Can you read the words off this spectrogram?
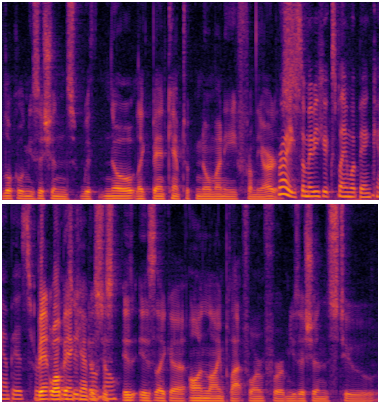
local musicians with no, like Bandcamp took no money from the artists. Right. So maybe you could explain what Bandcamp is for Band, well, Bandcamp is just know. is, is like a online platform for musicians to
